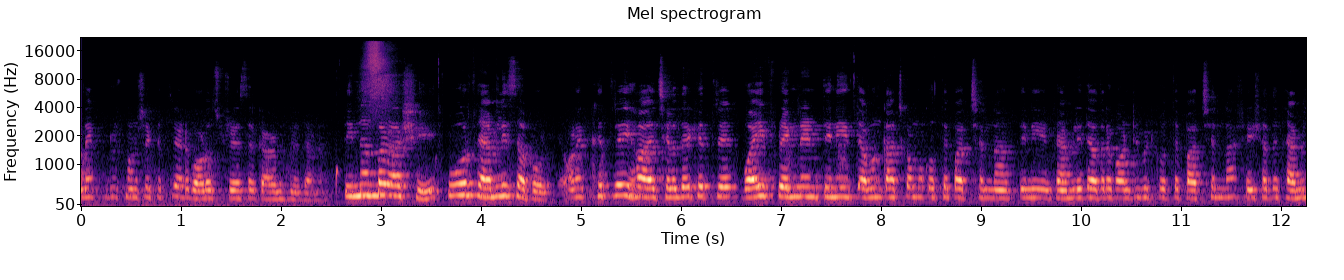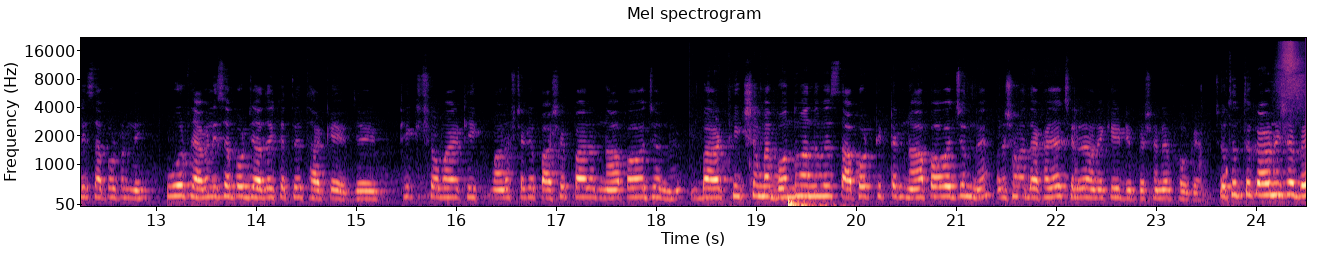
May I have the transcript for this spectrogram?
অনেক পুরুষ মানুষের ক্ষেত্রে একটা বড় স্ট্রেসের কারণ হয়ে দাঁড়ায়। তিন নম্বর আসি পুয়ার ফ্যামিলি সাপোর্ট অনেক ক্ষেত্রেই হয়, ছেলেদের ক্ষেত্রে ওয়াইফ প্রেগনেন্ট তিনি তেমন কাজকর্ম করতে পারছেন না, তিনি ফ্যামিলিতে এতটা কন্ট্রিবিউট করতে পারছেন না, সেই সাথে ফ্যামিলি সাপোর্টও নেই। পুয়ার ফ্যামিলি সাপোর্ট যাদের ক্ষেত্রে থাকে, যে ঠিক সময় ঠিক মানুষটাকে পাশে পা না পাওয়ার জন্য বা ঠিক সময় বন্ধু বান্ধবের সাপোর্ট ঠিকঠাক না পাওয়ার জন্য অনেক সময় দেখা যায় ছেলেরা অনেকেই ডিপ্রেশনে ভোগেন চতুর্থ কারণ হিসেবে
